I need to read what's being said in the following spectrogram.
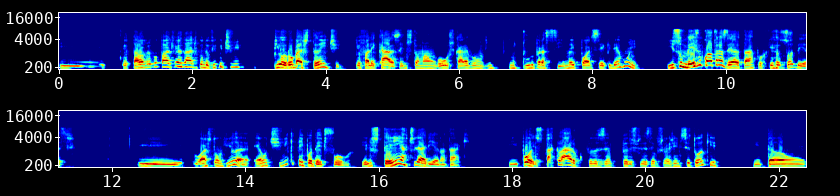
E eu tava preocupado de verdade. Quando eu vi que o time piorou bastante, eu falei, cara, se a gente tomar um gol, os caras vão vir com tudo para cima e pode ser que dê ruim. Isso mesmo 4 a 0 tá? Porque eu sou desses. E o Aston Villa é um time que tem poder de fogo. Eles têm artilharia no ataque. E, pô, isso tá claro pelos, pelos exemplos que a gente citou aqui. Então,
